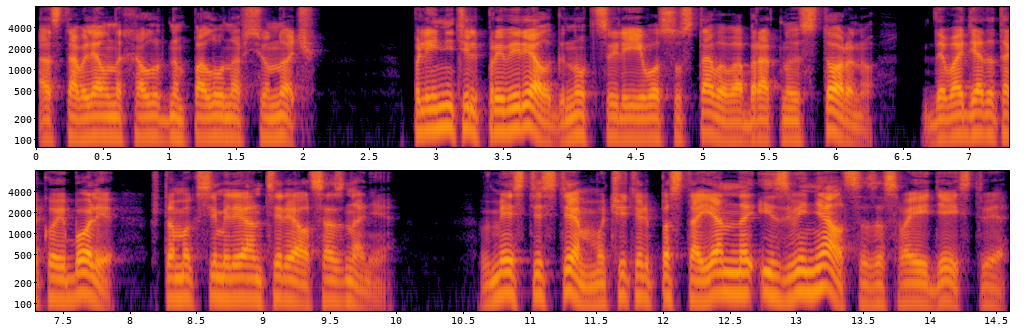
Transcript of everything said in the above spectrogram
оставлял на холодном полу на всю ночь. Пленитель проверял, гнутся ли его суставы в обратную сторону, доводя до такой боли, что Максимилиан терял сознание. Вместе с тем мучитель постоянно извинялся за свои действия,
